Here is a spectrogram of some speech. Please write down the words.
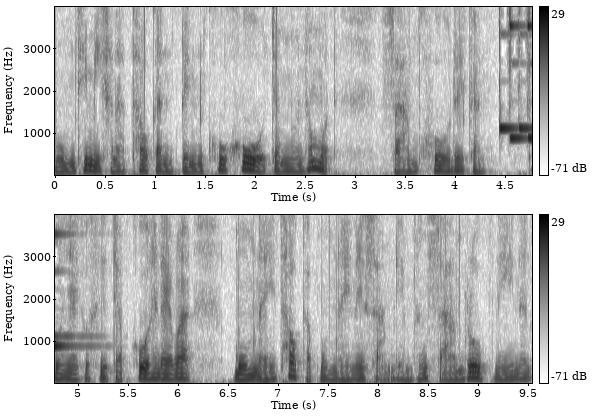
มุมที่มีขนาดเท่ากันเป็นคู่คู่จำนวนทั้งหมด 3 คู่ด้วยกันพูดง่ายก็คือจับคู่ให้ได้ว่า มุมไหนเท่ากับมุมไหนในสามเหลี่ยมทั้ง 3 รูปนี้นั่น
